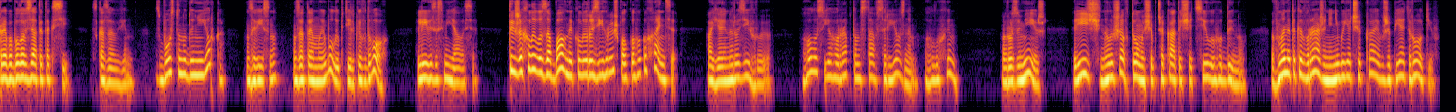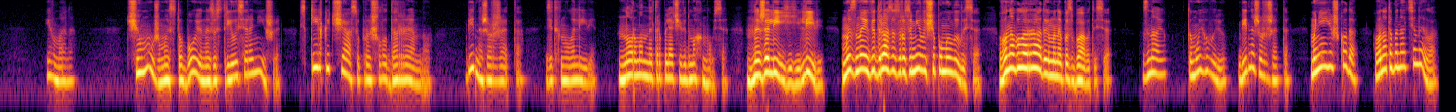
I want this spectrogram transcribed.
треба було взяти таксі, сказав він. З Бостону до Нью-Йорка? Звісно, зате ми були б тільки вдвох. Ліві засміялася. Ти жахливо забавний, коли розігруєш палкого коханця, а я й не розігрую. Голос його раптом став серйозним, глухим. Розумієш, річ не лише в тому, щоб чекати ще цілу годину. В мене таке враження, ніби я чекаю вже п'ять років. І в мене. Чому ж ми з тобою не зустрілися раніше? Скільки часу пройшло даремно? Бідна Жоржетта, зітхнула Ліві. Норман нетерпляче відмахнувся. Не жалій її, Ліві. Ми з нею відразу зрозуміли, що помилилися. Вона була радою мене позбавитися. Знаю, тому й говорю, бідна Жоржетта, мені її шкода, вона тебе не оцінила.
